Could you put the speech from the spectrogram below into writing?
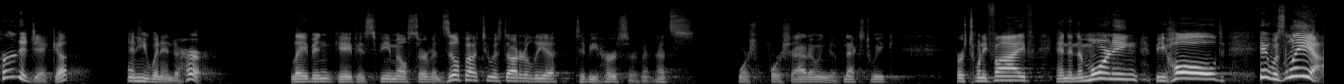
her to Jacob, and he went into her. Laban gave his female servant Zilpah to his daughter Leah to be her servant. That's more foreshadowing of next week. Verse 25, and in the morning, behold, it was Leah.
